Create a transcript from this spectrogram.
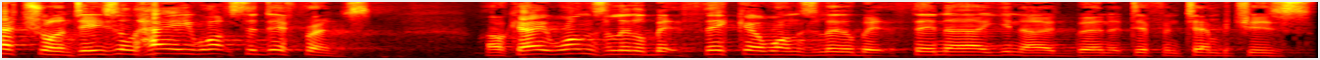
Petrol and diesel, hey, what's the difference? Okay, one's a little bit thicker, one's a little bit thinner, you know, burn at different temperatures.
